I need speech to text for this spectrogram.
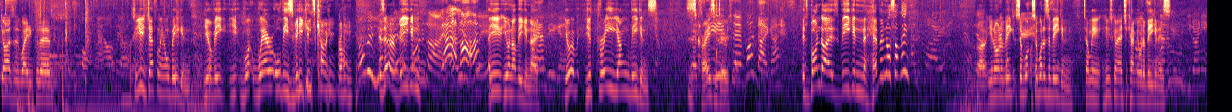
Guys are waiting for their. So you're definitely all vegan. You're vegan. You, wh- where are all these vegans coming from? Is there a vegan? Yeah, love. Are you? You're not vegan, no. I am vegan. You're you're three young vegans. This is crazy, dude. It's Bondi, guys. It's Bondi's vegan heaven or something? Right, you know what a vegan? So what? So what is a vegan? Tell me, who's going to educate me what a vegan is? You don't eat,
